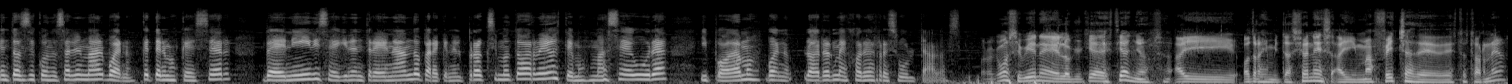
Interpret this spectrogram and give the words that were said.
Entonces, cuando salen mal, bueno, ¿qué tenemos que hacer? Venir y seguir entrenando para que en el próximo torneo estemos más seguras y podamos, bueno, lograr mejores resultados. Bueno, ¿cómo se viene lo que queda de este año? ¿Hay otras invitaciones? ¿Hay más fechas de estos torneos?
